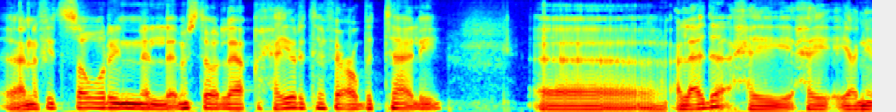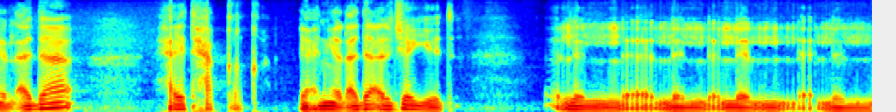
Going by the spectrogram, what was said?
أنا في تصوري إن مستوى اللياقه حيرتفع وبالتالي آه، الأداء حي, حي يعني الأداء حيتحقق يعني الأداء الجيد. لل لل لل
